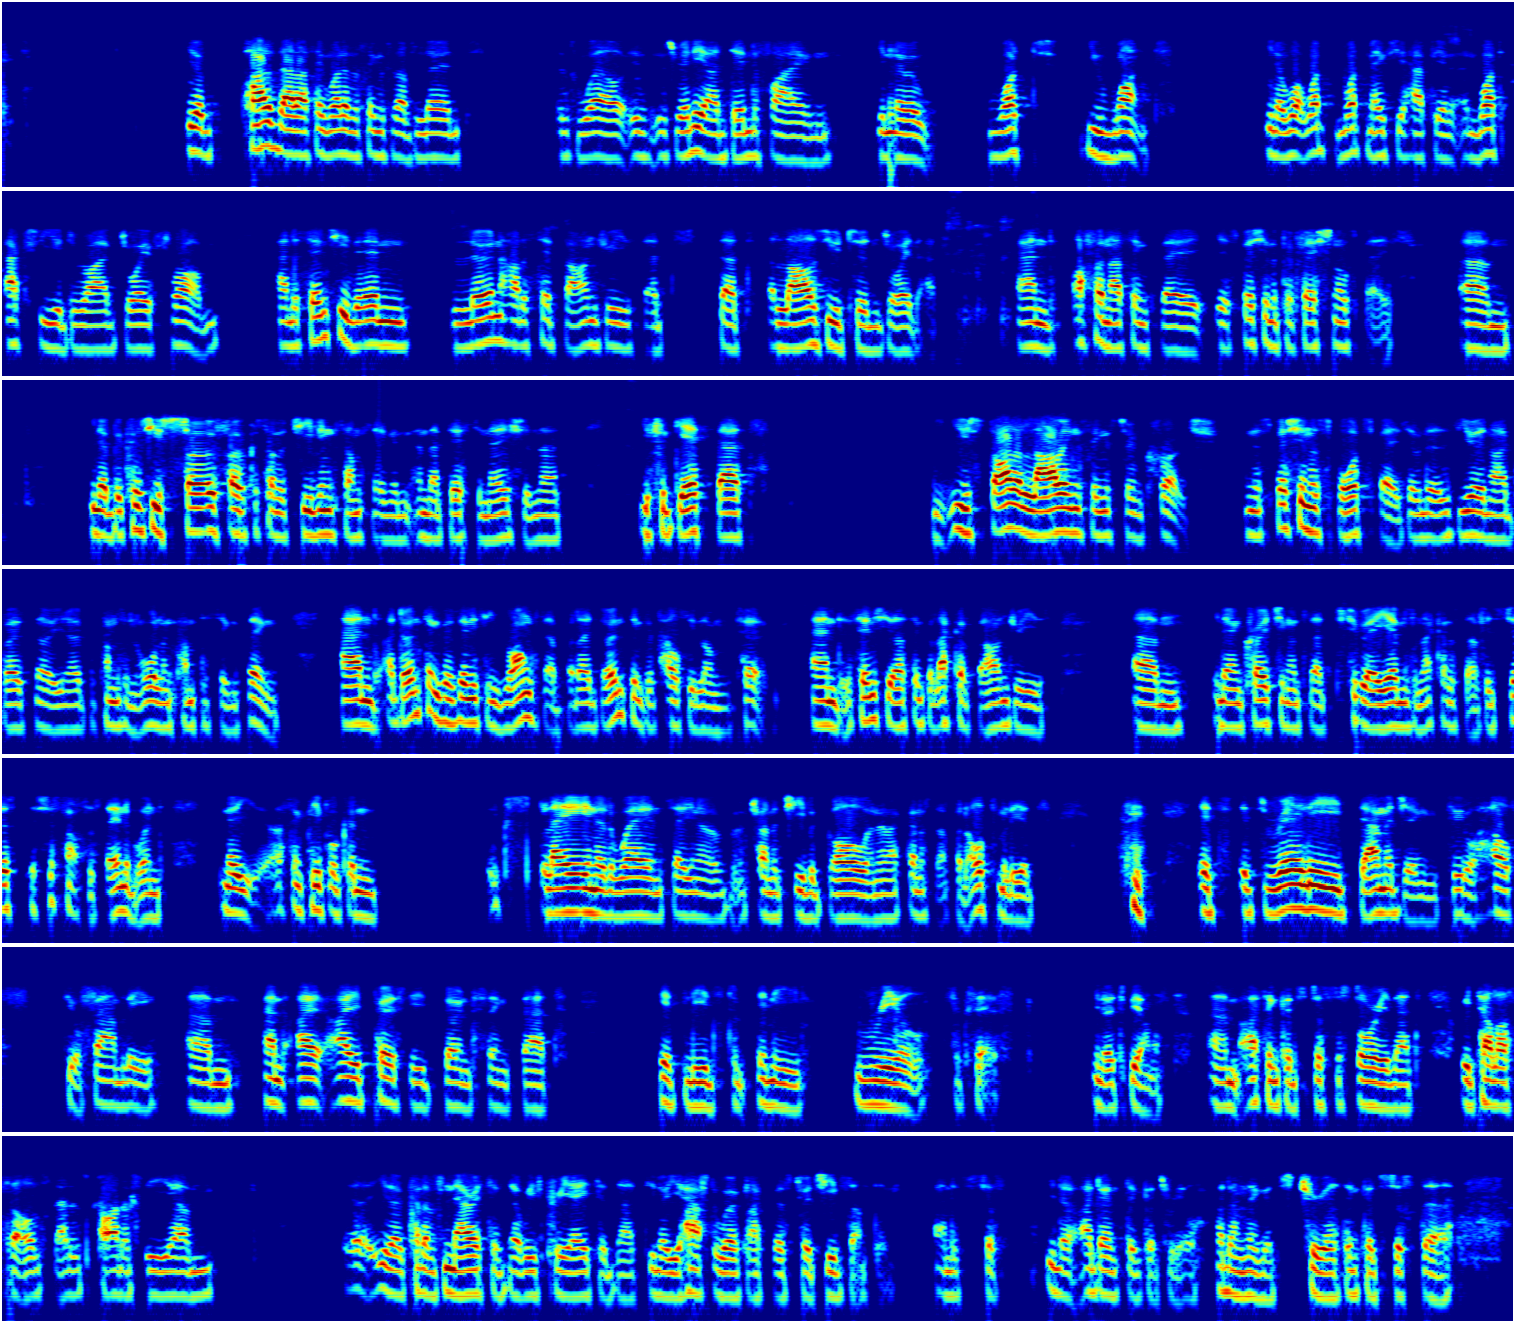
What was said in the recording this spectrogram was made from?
you know part of that. I think one of the things that I've learned as well is is really identifying you know what you want, you know what what what makes you happy and, and what actually you derive joy from, and essentially then learn how to set boundaries that that allows you to enjoy that. And often, I think they, especially in the professional space, um, you know, because you're so focused on achieving something and, and that destination that you forget that you start allowing things to encroach. And especially in the sports space, I mean, as you and I both know, you know, it becomes an all-encompassing thing. And I don't think there's anything wrong with that, but I don't think it's healthy long term. And essentially, I think the lack of boundaries um, you know, encroaching onto that 2 a.m.s and that kind of stuff. It's just, it's just not sustainable. And, you know, I think people can explain it away and say, you know, I'm trying to achieve a goal and that kind of stuff. But ultimately it's, it's, it's really damaging to your health, to your family. Um, and I, I personally don't think that it leads to any real success, you know, to be honest. Um, I think it's just a story that we tell ourselves that is part of the, um, uh, you know kind of narrative that we've created that you know you have to work like this to achieve something and it's just you know i don't think it's real i don't think it's true i think it's just uh,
